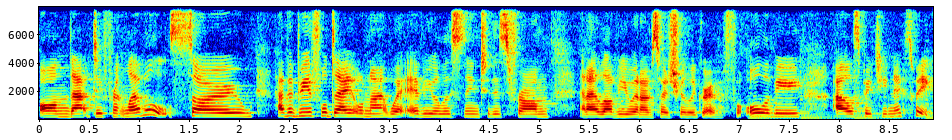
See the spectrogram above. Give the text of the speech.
on that different level. So have a beautiful day or night wherever you're listening to this from. And I love you and I'm so truly grateful for all of you. I will speak to you next week.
